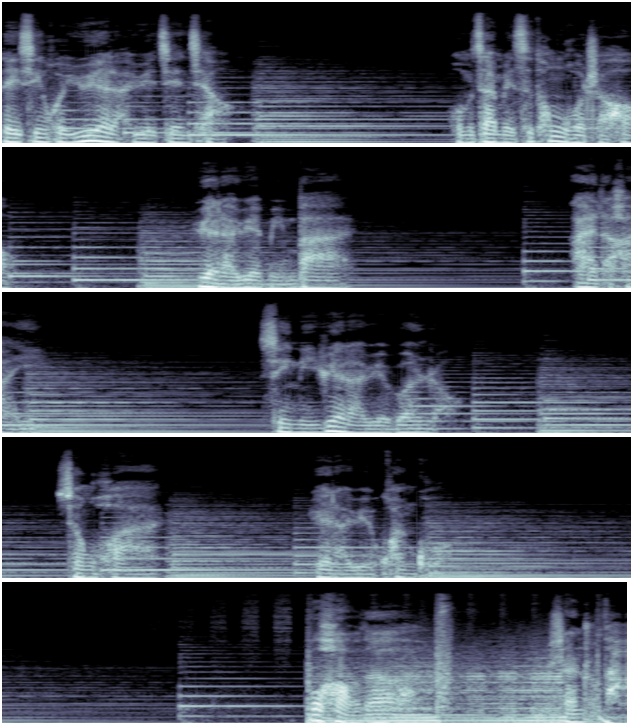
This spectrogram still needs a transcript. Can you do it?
内心会越来越坚强。我们在每次痛过之后，越来越明白爱的含义，心里越来越温柔，胸怀越来越宽阔。不好的，删除它；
